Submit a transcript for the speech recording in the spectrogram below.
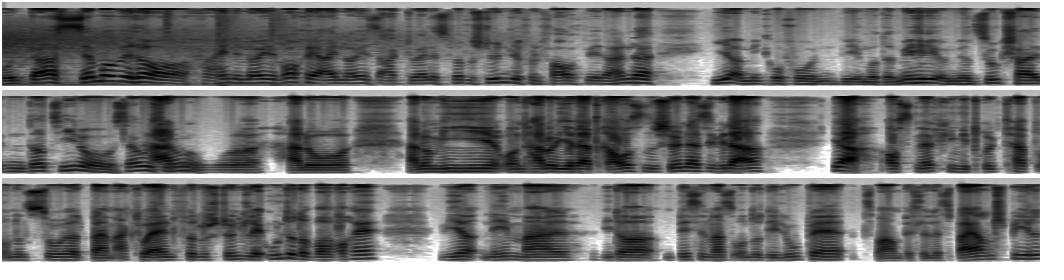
Und da sind wir wieder. Eine neue Woche, ein neues aktuelles Viertelstunde von VfB der Handa. Hier am Mikrofon wie immer der Michi und mir zugeschaltet der Tino. Servus. Hallo, hallo, hallo Michi und hallo ihr da draußen. Schön, dass ihr wieder ja, aufs Knöpfchen gedrückt habt und uns zuhört beim aktuellen Viertelstündle unter der Woche. Wir nehmen mal wieder ein bisschen was unter die Lupe, zwar ein bisschen das Bayern-Spiel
